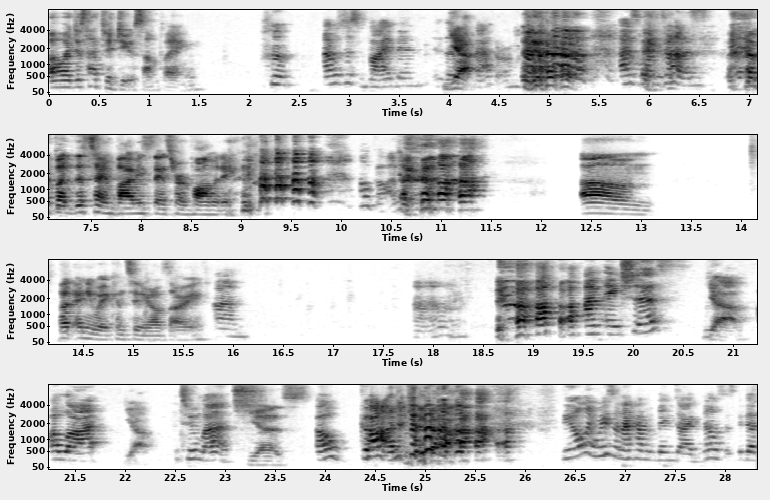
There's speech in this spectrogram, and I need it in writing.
Oh, I just had to do something. I was just vibing in the Yeah. bathroom. As one does. but this time vibing stands for vomiting. oh god. um but anyway, continue, I'm sorry. Um. I know. I'm anxious yeah. a lot. Yeah. Too much. Yes. Oh God. the only reason I haven't been diagnosed is because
